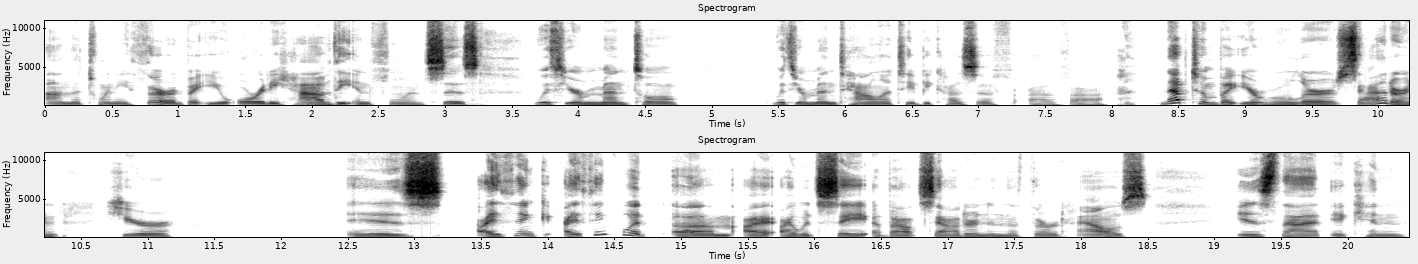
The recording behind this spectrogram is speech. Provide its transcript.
on the 23rd, but you already have the influences with your mental with your mentality because of of uh, Neptune, but your ruler Saturn here is I think I think what um I I would say about Saturn in the third house is that it can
